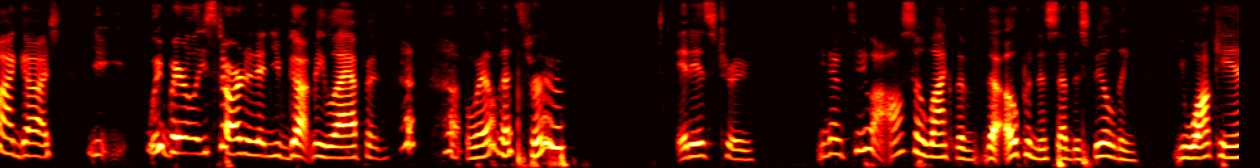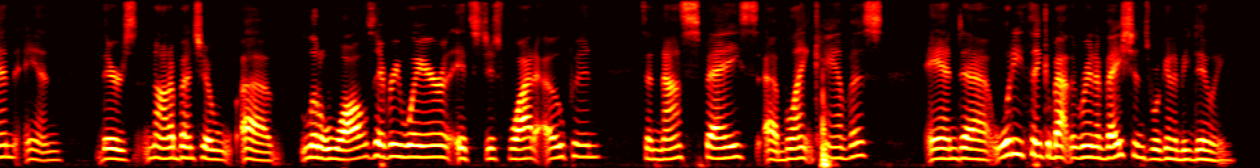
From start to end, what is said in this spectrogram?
Oh my gosh, you, we barely started, and you've got me laughing. well, that's true. It is true. You know, too, I also like the the openness of this building. You walk in and there's not a bunch of uh, little walls everywhere. It's just wide open. It's a nice space, a blank canvas. And uh, what do you think about the renovations we're going to be doing?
